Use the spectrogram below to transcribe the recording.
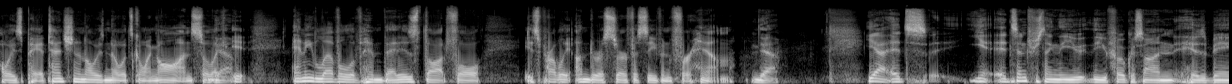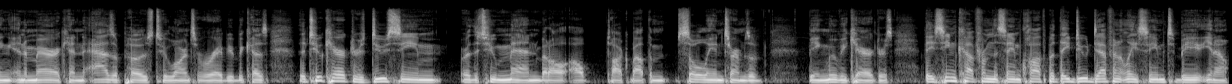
always pay attention and always know what's going on. So like Yeah. it, any level of him that is thoughtful is probably under a surface even for him. Yeah, yeah. It's yeah, it's interesting that you that you focus on his being an American as opposed to Lawrence of Arabia because the two characters do seem, or the two men, but I'll I'll talk about them solely in terms of being movie characters. They seem cut from the same cloth, but they do definitely seem to be. You know,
